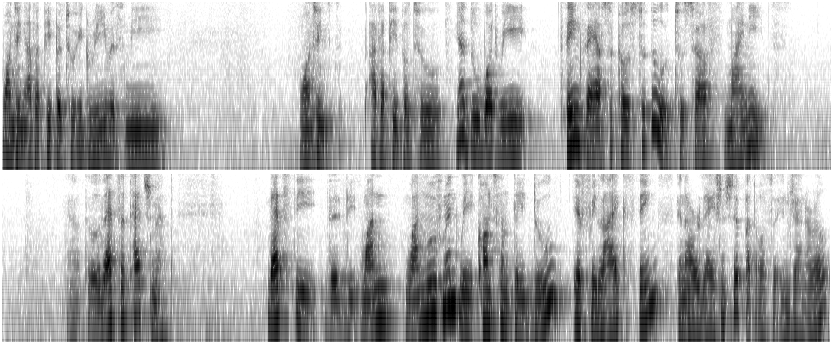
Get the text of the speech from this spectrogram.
wanting other people to agree with me, wanting other people to do what we think they are supposed to do to serve my needs. Yeah, so that's attachment that's the, the, the one, one movement we constantly do if we like things in our relationship, but also in general.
